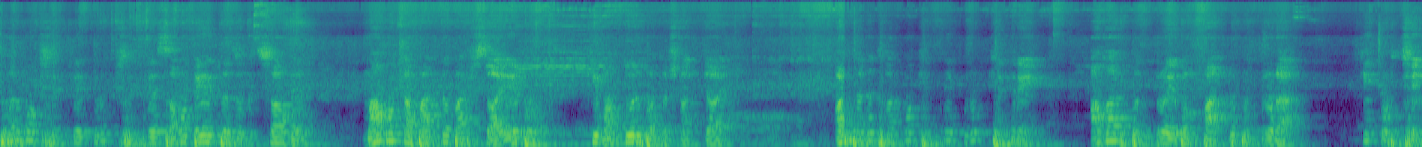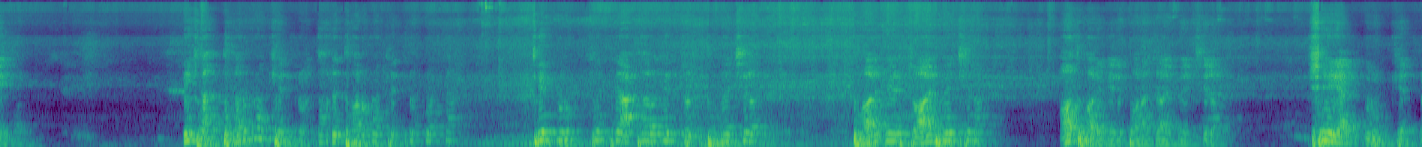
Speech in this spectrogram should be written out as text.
ধর্মক্ষেত্রে, কুরুক্ষেত্রে সমবেত যুৎসব মামকা এব কি মকুর্বত সঞ্জয়। অর্থাৎ ধর্মক্ষেত্রে, কুরুক্ষেত্রে আমার পুত্র এবং পাণ্ডপুত্ররা কি করছে? এটা ধর্মক্ষেত্র। তাহলে ধর্মক্ষেত্র কোনটা? যে কুরুক্ষেত্রে আঠারো দিন যুদ্ধ হয়েছিল, ধর্মের জয় হয়েছিল, অধর্মের পরাজয় হয়েছিল। সেই এক কুরুক্ষেত্র।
